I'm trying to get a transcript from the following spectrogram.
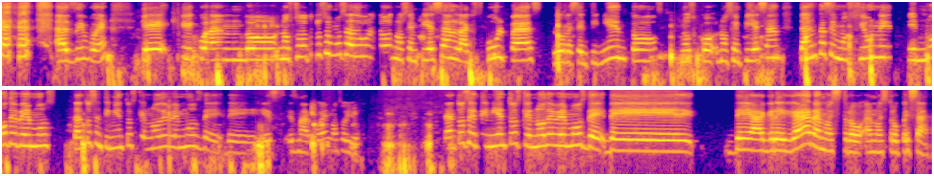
así fue, que, que, cuando nosotros somos adultos nos empiezan las culpas, los resentimientos, nos, nos empiezan tantas emociones que no debemos, tantos sentimientos que no debemos de, es Marco, ¿eh? no soy yo, tantos sentimientos que no debemos de, de de agregar a nuestro, a nuestro pesar.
